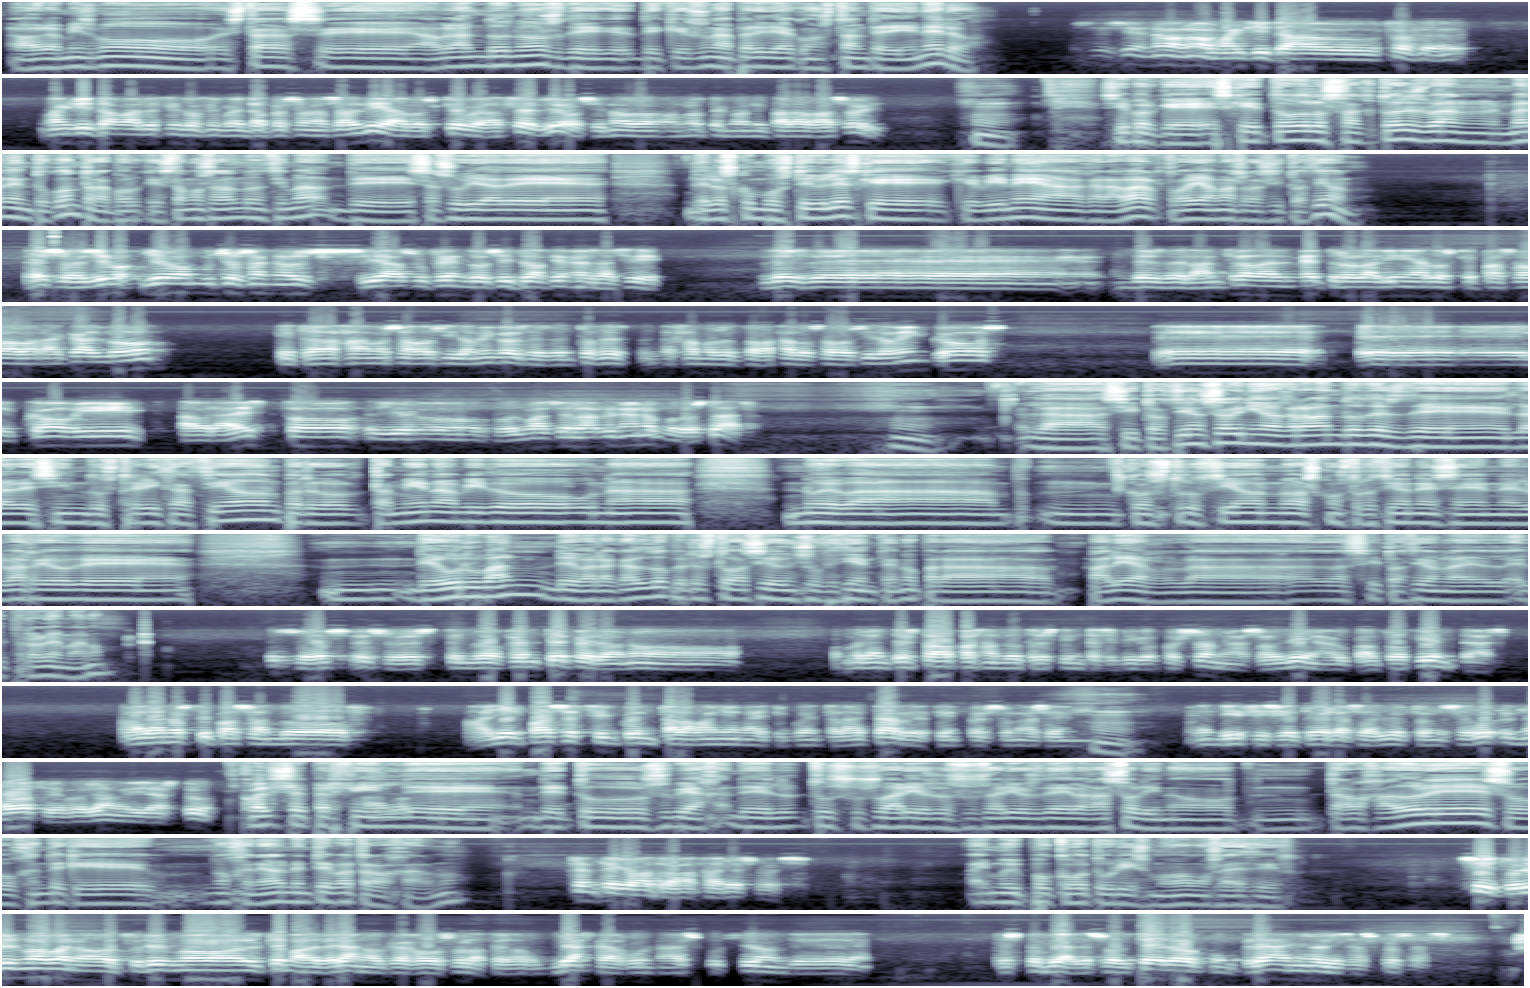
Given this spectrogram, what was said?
Ahora mismo estás eh, hablándonos de, que es una pérdida constante de dinero. Sí, sí, no, no, me han quitado, me han quitado más de 150 personas al día, pues ¿qué voy a hacer yo si no, no tengo ni para gasoil? Hmm. Sí, porque es que todos los factores van, van en tu contra, porque estamos hablando encima de esa subida de, de los combustibles que, que, viene a agravar todavía más la situación. Eso, llevo, llevo muchos años ya sufriendo situaciones así. Desde, desde la entrada del metro, la línea 2 que pasaba a Baracaldo, que trabajábamos sábados y domingos, desde entonces dejamos de trabajar los sábados y domingos. Eh, eh, el COVID, ahora esto, yo pues más en la ruina no puedo estar. Hmm. La situación se ha venido agravando desde la desindustrialización, pero también ha habido una nueva mm, construcción, nuevas construcciones en el barrio de, de Urban, de Baracaldo, pero esto ha sido insuficiente ¿no? para paliar la, situación, el, problema, ¿no? Eso es, eso es. Tengo gente, pero no... Hombre, antes estaba pasando 300 y pico personas al día, o 400. Ahora no estoy pasando Ayer pasé 50 a la mañana y 50 a la tarde, 100 personas en, hmm. en 17 horas abierto en el negocio, pues ya me dirás tú. ¿Cuál es el perfil de, de, tus de tus usuarios, los usuarios del gasolino? ¿Trabajadores o gente que no generalmente va a trabajar, no? Gente que va a trabajar, eso es. Hay muy poco turismo, vamos a decir. Sí, turismo, bueno, turismo, el tema de verano, que hago solo hacer algún viaje, alguna excursión de, despedida de soltero, cumpleaños y esas cosas.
